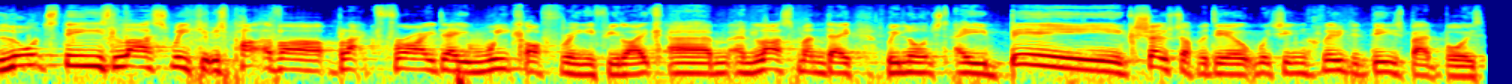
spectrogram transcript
launched these last week. It was part of our Black Friday week offering, if you like. Um, and last Monday we launched a big showstopper deal, which included these bad boys,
